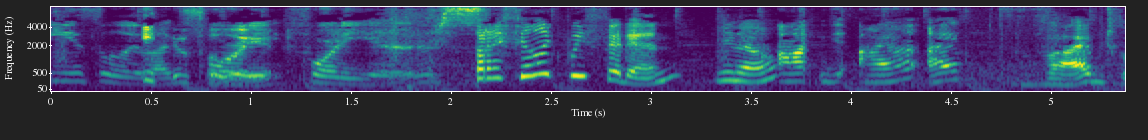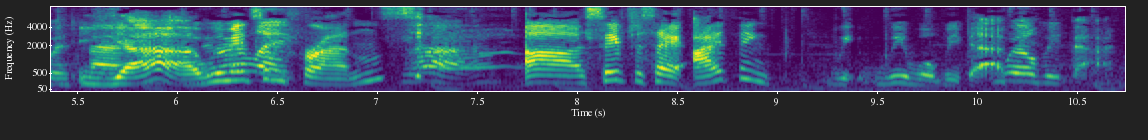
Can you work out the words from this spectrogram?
easily like Easily. 40, 40 years. But I feel like we fit in, you know? I, I, I vibed with that. yeah, we, were made some friends. Yeah, Uh, safe to say, I think we, will be back. we'll be back.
